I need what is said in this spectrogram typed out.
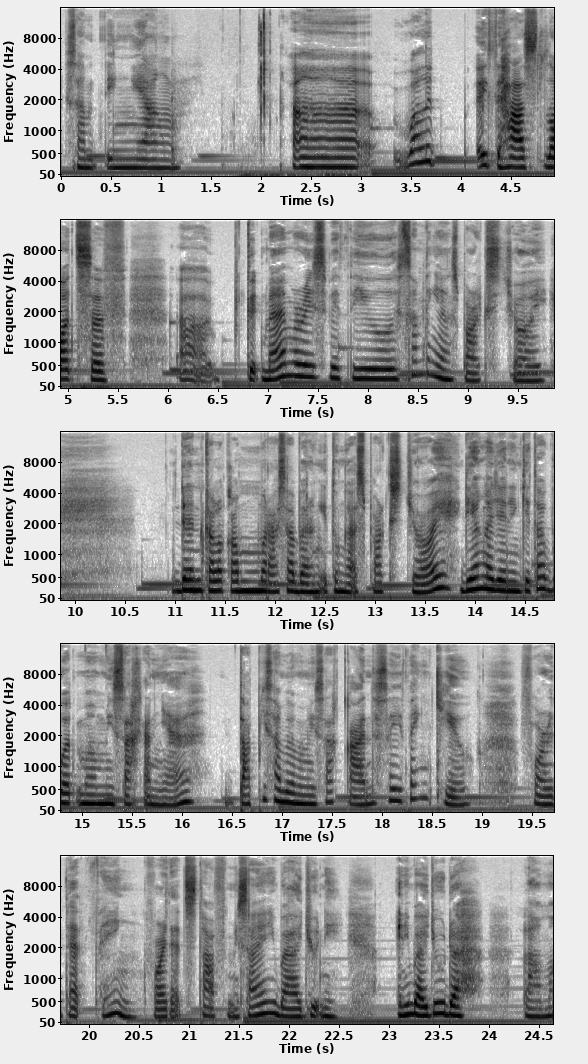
something yang, uh, well, it it has lots of uh, good memories with you, something yang sparks joy. Dan kalau kamu merasa barang itu nggak sparks joy, dia ngajarin kita buat memisahkannya. Tapi sambil memisahkan, say thank you for that thing, for that stuff. Misalnya ini baju nih, ini baju udah lama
